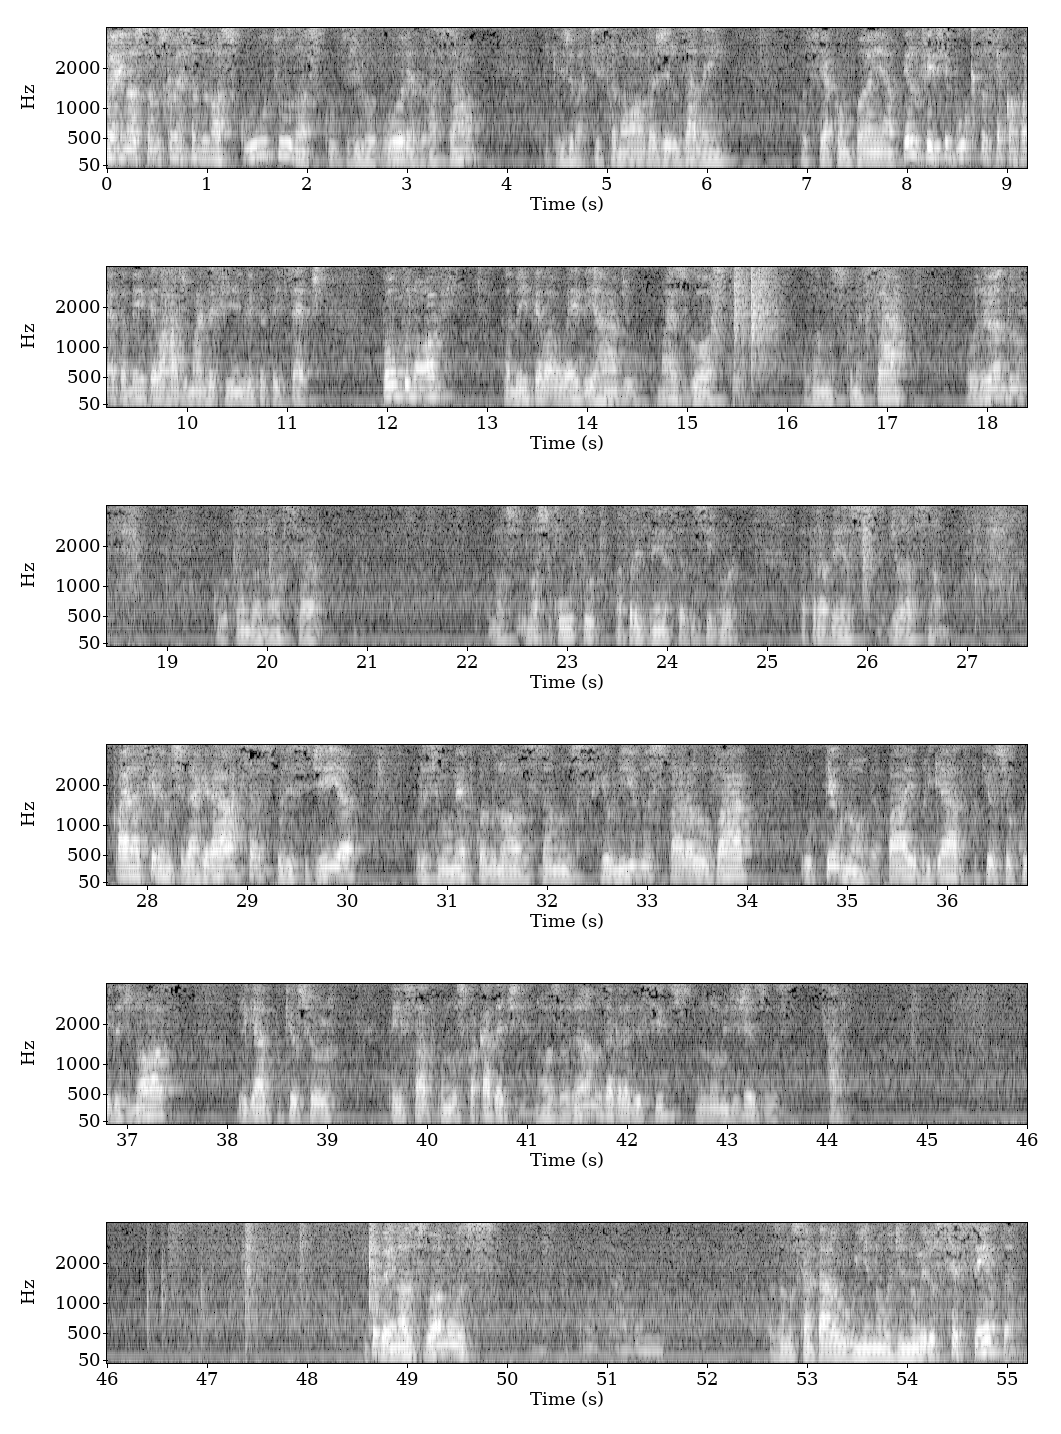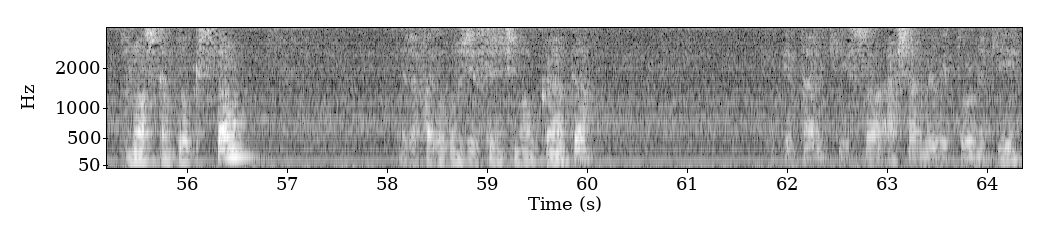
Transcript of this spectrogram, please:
bem, nós estamos começando o nosso culto, nosso culto de louvor e adoração, Igreja Batista Nova, Jerusalém. Você acompanha pelo Facebook, você acompanha também pela Rádio Mais FM 87.9, também pela web Rádio Mais Gospel. Nós vamos começar orando, colocando a nossa, o, nosso, o nosso culto na presença do Senhor através de oração. Pai, nós queremos te dar graças por esse dia, por esse momento quando nós estamos reunidos para louvar o teu nome. Ó Pai, obrigado porque o Senhor cuida de nós, obrigado porque o Senhor tem estado conosco a cada dia. Nós oramos agradecidos no nome de Jesus. Amém. Muito bem, nós vamos nós vamos cantar o hino de número 60 do nosso cantor cristão. Já faz alguns dias que a gente não canta. Vou tentar aqui só achar o meu retorno aqui.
